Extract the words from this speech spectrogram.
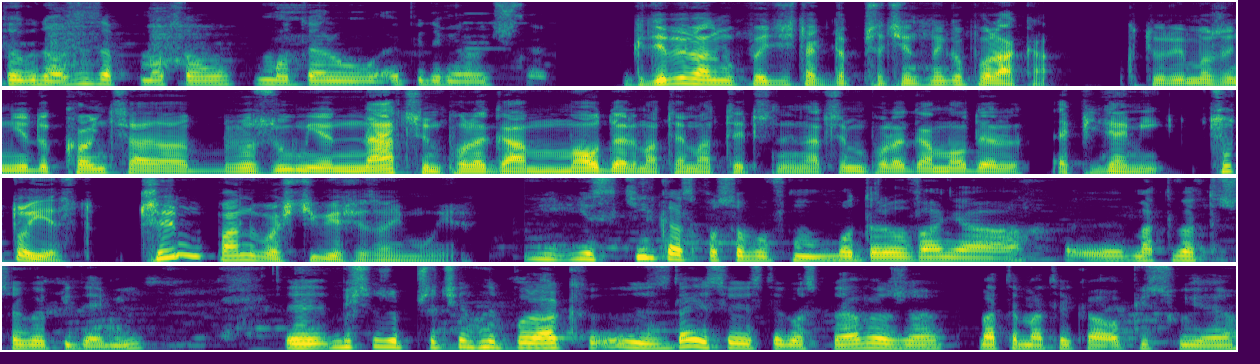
prognozy za pomocą modelu epidemiologicznego. Gdyby pan mógł powiedzieć tak dla przeciętnego Polaka, który może nie do końca rozumie, na czym polega model matematyczny, na czym polega model epidemii, co to jest? Czym pan właściwie się zajmuje? Jest kilka sposobów modelowania y, matematycznego epidemii. Y, myślę, że przeciętny Polak y, zdaje sobie z tego sprawę, że matematyka opisuje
